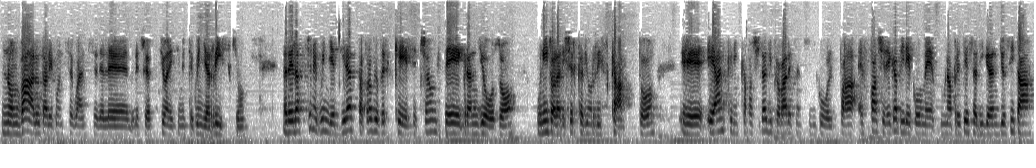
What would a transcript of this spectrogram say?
non valuta le conseguenze delle, delle sue azioni, si mette quindi a rischio. La relazione quindi è diretta proprio perché se c'è un sé grandioso, unito alla ricerca di un riscatto, eh, e anche l'incapacità di provare senso di colpa, è facile capire come una pretesa di grandiosità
